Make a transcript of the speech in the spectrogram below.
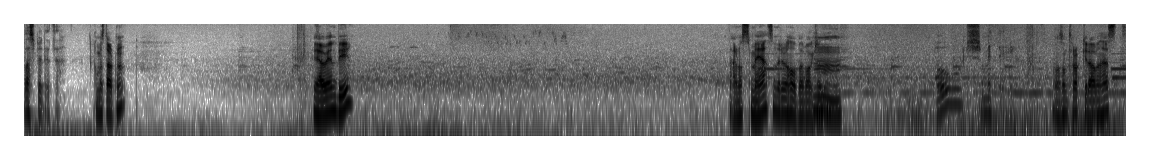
Bare spill litt til. Kommer starten. Vi er jo i en by. Det er noe smed som dere vil holde på i bakgrunnen. Mm. Oh, Smithy. Noen som tråkker av en hest.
